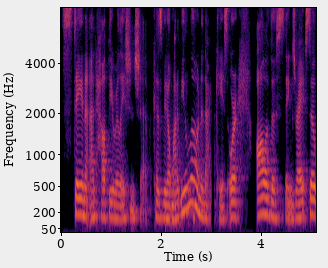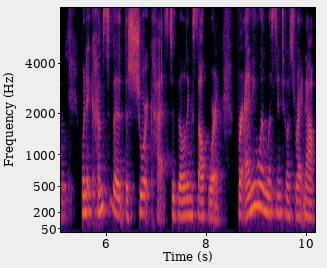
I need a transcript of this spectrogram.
stay in an unhealthy relationship because we don't want to be alone in that case or all of those things, right? So when it comes to the, the shortcuts to building self-worth, for anyone listening to us right now,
